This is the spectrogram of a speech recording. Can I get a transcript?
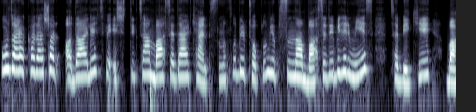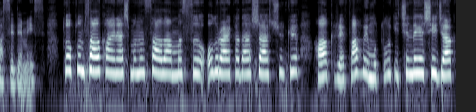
Burada arkadaşlar adalet ve eşitlikten bahsederken sınıflı bir toplum yapısından bahsedebilir miyiz? Tabii ki bahsedemeyiz. Toplumsal kaynaşmanın sağlanması olur arkadaşlar arkadaşlar çünkü halk refah ve mutluluk içinde yaşayacak,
